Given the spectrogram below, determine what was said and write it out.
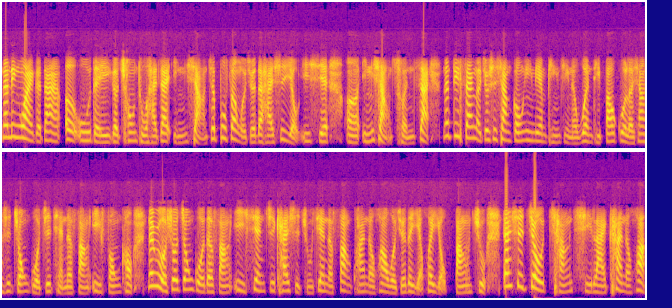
那另外一个，当然俄乌的一个冲突还在影响这部分，我觉得还是有一些呃影响存在。那第三个就是像供应链瓶颈的问题，包括了像是中国之前的防疫风控。那如果说中国的防疫限制开始逐渐的放宽的话，我觉得也会有帮助。但是就长期来看的话，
